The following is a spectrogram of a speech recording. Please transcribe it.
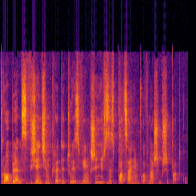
problem z wzięciem kredytu jest większy niż ze spłacaniem go w naszym przypadku.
